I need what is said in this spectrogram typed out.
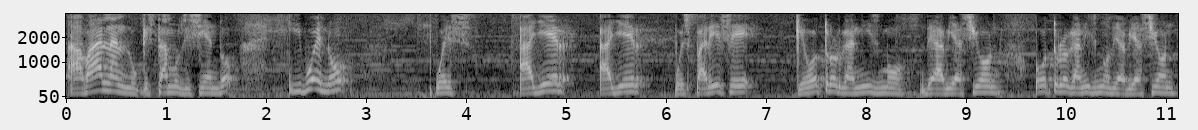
avalan lo que estamos diciendo. Y bueno, pues ayer, ayer, pues parece que otro organismo de aviación, otro organismo de aviación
